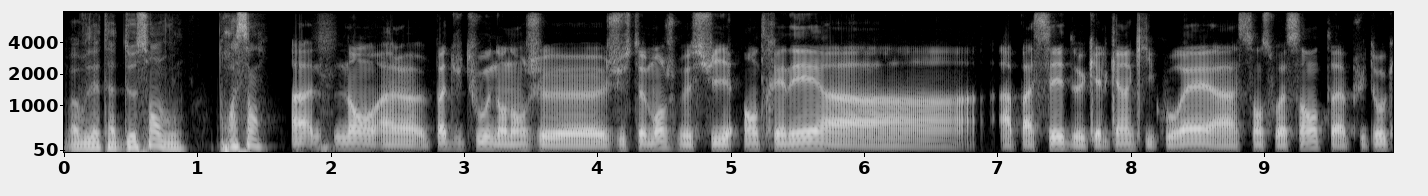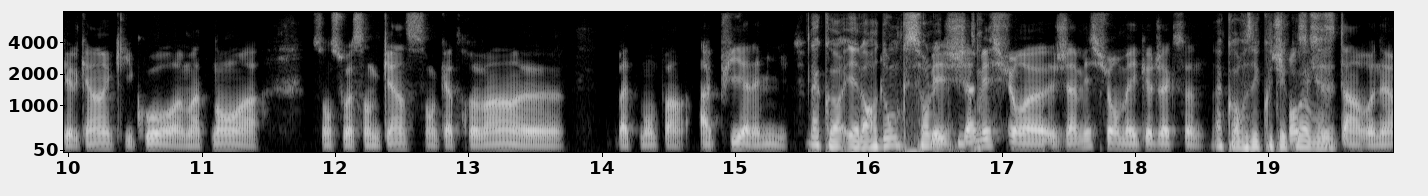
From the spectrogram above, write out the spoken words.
Bah, Vous êtes à 200, vous 300 Ah non, euh, pas du tout. Non, non, je, justement, je me suis entraîné à, à passer de quelqu'un qui courait à 160 à plutôt quelqu'un qui court maintenant à 175, 180 euh, battements par appui à la minute. D'accord. Et alors, donc, sur Mais les titres- jamais sur, euh, jamais sur Michael Jackson. D'accord, vous écoutez Je pense quoi, que vous c'était un runner.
